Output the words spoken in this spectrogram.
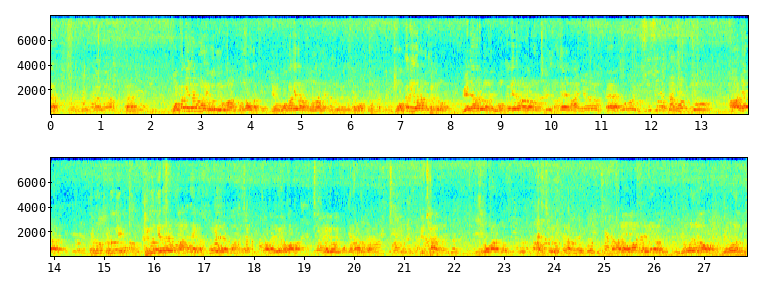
예? 예. 원가 계산하면 이거 이거 안- 못 나온다. 이거 원가 계산하면 못 나온다. 원가 계산하면 절대 못 나와. 왜냐 그러면 원가 계산하려면 집에서 장사해야 돼. 아니야. 예. 수술에 나가지고. 아니야. 그거 그 거계 그거 계산해보면 안 된다니까. 수술 계산해보면 안 된다. 봐봐 여기 봐봐. 여기 여기 어깨 하나 더 유찬. 25만 원 도 많이 찍어주니까. 하나 5만 원짜리면은 요거는요. 요거는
